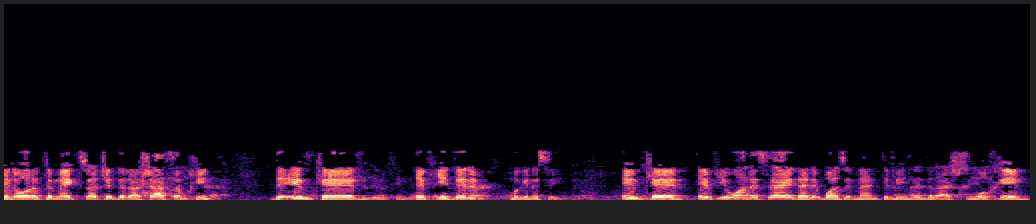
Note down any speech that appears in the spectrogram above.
in order to make such a derasha samchina. The imken, if you didn't, we're going to see. Imken, if you want to say that it wasn't meant to be midrash smuchim,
